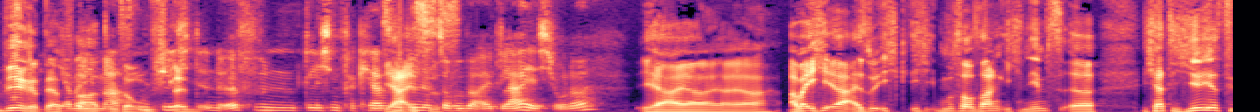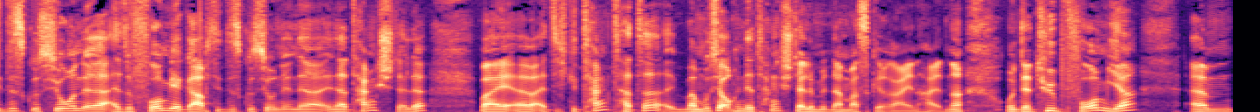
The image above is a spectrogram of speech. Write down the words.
während der ja, Fahrt aber die Maskenpflicht in öffentlichen Verkehrsmitteln ja, ist, ist doch überall gleich, oder? Ja, ja, ja, ja. Aber ich, äh, also ich, ich muss auch sagen, ich nehme es, äh, ich hatte hier jetzt die Diskussion, äh, also vor mir gab es die Diskussion in der, in der Tankstelle, weil äh, als ich getankt hatte, man muss ja auch in der Tankstelle mit einer Maske rein halt, ne? Und der Typ vor mir ähm,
